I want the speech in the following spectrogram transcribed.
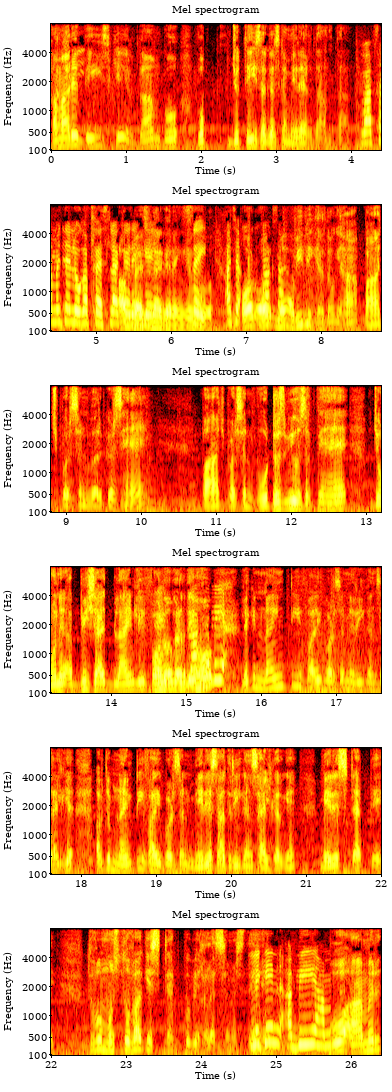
हमारे तेईस के इकदाम को वो जो तेईस अगस्त का मेरा इकदाम था। वो आप समझते हैं लोग अब फैसला करेंगे। फैसला करेंगे सही। वो। अच्छा और, और मैं अभी भी कहता हूँ कि हाँ पाँच परसेंट वर्कर्स हैं। पाँच परसेंट वोटर्स भी हो सकते हैं जो उन्हें अब भी शायद ब्लाइंडली फॉलो करते हो लेकिन 95 परसेंट ने रिकनसाइल किया। अब जब 95 परसेंट मेरे साथ रिकनसाइल कर गए मेरे स्टेप पे तो वो मुस्तफ़ा के स्टेप को भी गलत समझते लेकिन अभी हम वो आमिर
